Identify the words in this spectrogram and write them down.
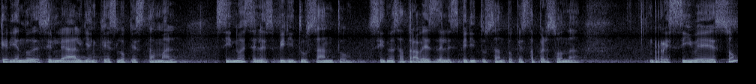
queriendo decirle a alguien qué es lo que está mal, si no es el Espíritu Santo, si no es a través del Espíritu Santo que esta persona recibe eso,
